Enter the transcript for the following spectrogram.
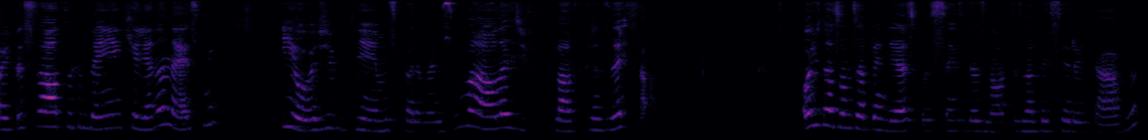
Oi pessoal, tudo bem? Aqui é Eliana Nesme e hoje viemos para mais uma aula de flauta transversal. Hoje nós vamos aprender as posições das notas na terceira oitava.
